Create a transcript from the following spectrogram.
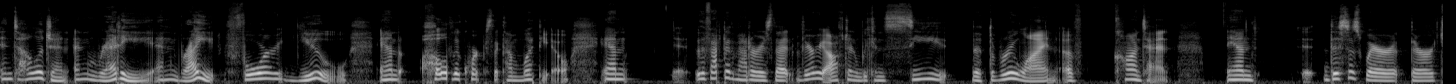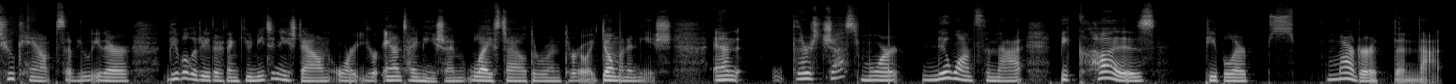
intelligent and ready and right for you and all of the quirks that come with you. And the fact of the matter is that very often we can see the through line of content. And this is where there are two camps of you either people that either think you need to niche down or you're anti niche. I'm lifestyle through and through. I don't want to niche. And there's just more nuance than that because people are smarter than that.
